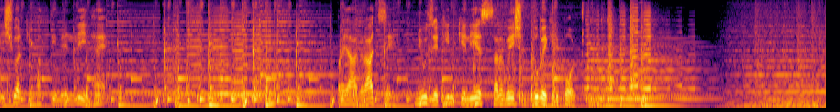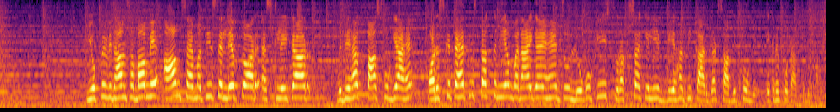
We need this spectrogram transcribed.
ईश्वर की भक्ति में लीन हैं। प्रयागराज से न्यूज़ 18 के लिए सर्वेश दुबे की रिपोर्ट। यूपी विधानसभा में आम सहमति से लिफ्ट और एस्केलेटर विधेयक पास हो गया है और इसके तहत में सख्त नियम बनाए गए हैं जो लोगों की सुरक्षा के लिए बेहद ही कारगर साबित होंगे। एक रिपोर्ट आपको दिखाऊँ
